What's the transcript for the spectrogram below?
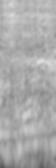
Number 20.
